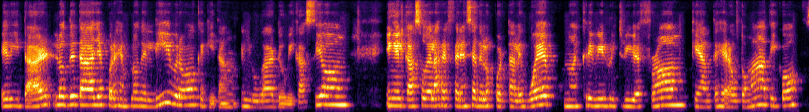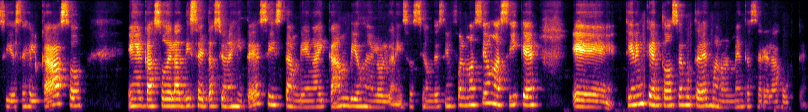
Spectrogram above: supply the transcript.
Editar los detalles, por ejemplo, del libro, que quitan el lugar de ubicación. En el caso de las referencias de los portales web, no escribir retrieve from, que antes era automático, si ese es el caso. En el caso de las disertaciones y tesis, también hay cambios en la organización de esa información, así que eh, tienen que entonces ustedes manualmente hacer el ajuste.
